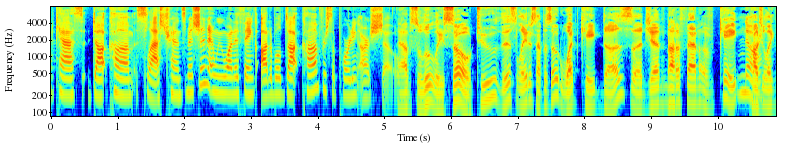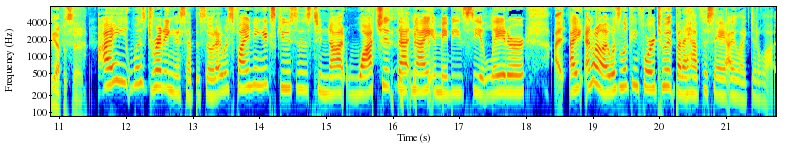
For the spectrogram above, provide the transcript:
audiblepodcast.com slash transmission. And we want to thank audible.com for supporting our show. Absolutely. So to this latest episode, What Kate Does. Uh, Jen, not a fan of Kate. No. How'd you like the episode? I was dreading this episode. I was finding excuses to not watch it that night and maybe see it later. I, I, I don't know. I wasn't looking forward to it, but I have to say I liked it a lot.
